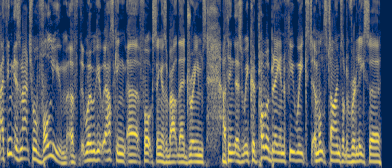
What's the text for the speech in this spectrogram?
I think there's an actual volume of where we're asking uh, folk singers about their dreams. I think there's we could probably in a few weeks, a month's time, sort of release a,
